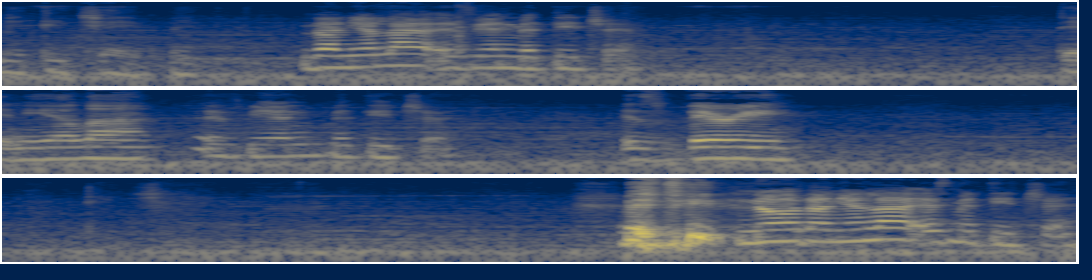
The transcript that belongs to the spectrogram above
metiche. Me, Daniela es bien metiche. Daniela Es bien metiche. is very. Meti- No, Daniela es metiche.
